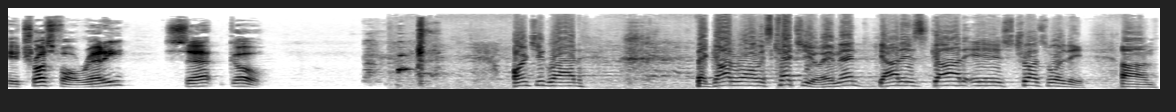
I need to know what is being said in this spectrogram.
Okay, trust fall. Ready? Set, go. Aren't you glad that God will always catch you? Amen. God is God is trustworthy. Um,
